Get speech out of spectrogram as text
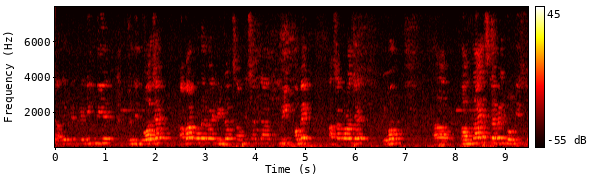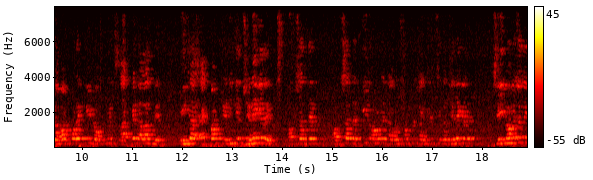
তাদেরকে ট্রেনিং দিয়ে যদি দেওয়া যায়, আমার মনে হয় রিটার্ন সাবমিশনটা কুইক হবে, আশা করা যায়। এবং কমপ্লায়েন্স লেভেল নোটিশ যাওয়ার পরে কি ডকুমেন্টস লাগবে না লাগবে, এইটা একবার ট্রেনিংয়ে জেনে গেলে অফিসারদের অফিসারদের কী ধরনের কাগজপত্র চাইছেন সেটা জেনে গেলে, সেইভাবে যদি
